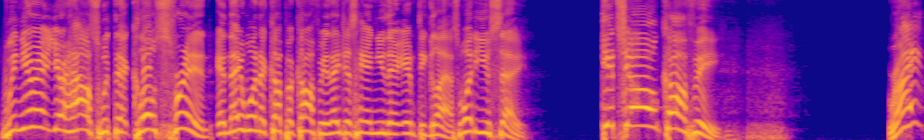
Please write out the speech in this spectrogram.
When you're at your house with that close friend and they want a cup of coffee and they just hand you their empty glass, what do you say? Get your own coffee. Right?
